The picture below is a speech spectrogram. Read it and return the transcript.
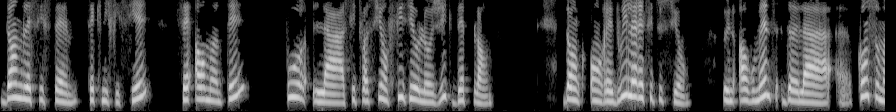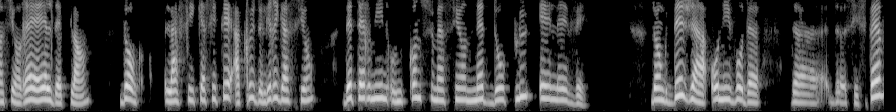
dans les systèmes technifiés s'est augmentée pour la situation physiologique des plantes. Donc, on réduit les restitutions, on augmente de la euh, consommation réelle des plantes. Donc, l'efficacité accrue de l'irrigation détermine une consommation nette d'eau plus élevée. Donc, déjà, au niveau de, de, système,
